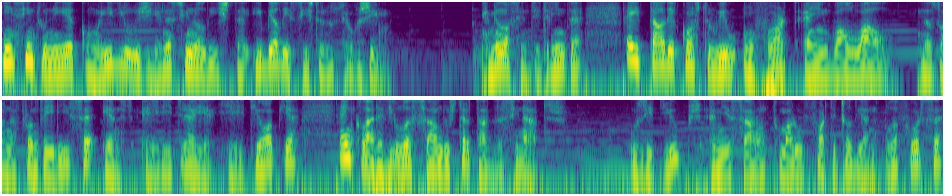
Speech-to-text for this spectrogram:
e em sintonia com a ideologia nacionalista e belicista do seu regime. Em 1930, a Itália construiu um forte em Walwal, na zona fronteiriça entre a Eritreia e a Etiópia, em clara violação dos tratados assinados. Os etíopes ameaçaram tomar o forte italiano pela força,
